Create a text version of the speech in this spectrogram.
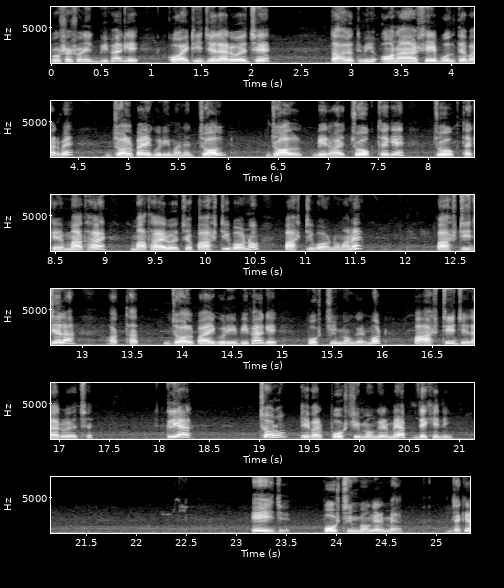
প্রশাসনিক বিভাগে কয়টি জেলা রয়েছে? তাহলে তুমি অনায়াসেই বলতে পারবে, জলপাইগুড়ি মানে জল জল বের হয় চোখ থেকে চোখ থেকে মাথায় মাথায় রয়েছে পাঁচটি বর্ণ পাঁচটি বর্ণ মানে পাঁচটি জেলা, অর্থাৎ জলপাইগুড়ি বিভাগে পশ্চিমবঙ্গের মোট পাঁচটি জেলা রয়েছে। ক্লিয়ার? চলো এবার পশ্চিমবঙ্গের ম্যাপ দেখে নিই। এই যে পশ্চিমবঙ্গের ম্যাপ, যাকে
